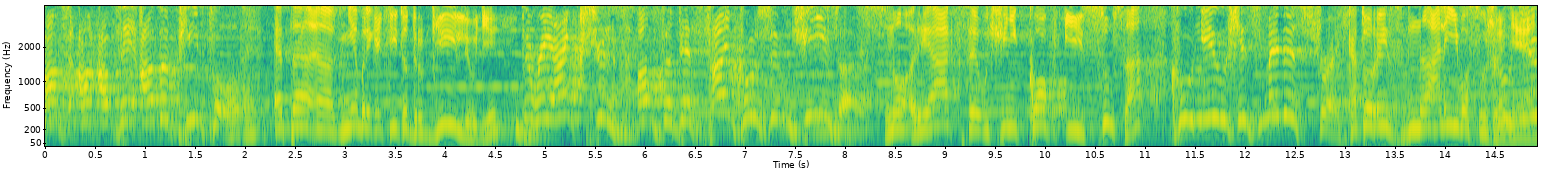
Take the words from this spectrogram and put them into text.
of, of the other people, это э, не были какие-то другие люди. Но реакция учеников Иисуса, которые знали Его служение,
